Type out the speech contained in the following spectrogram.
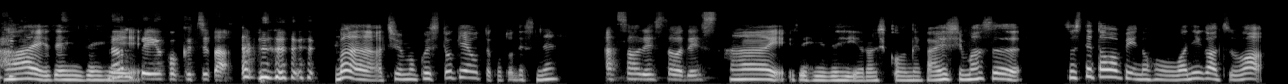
はい、ぜひぜなんひ。ていう告知だ。まあ、注目しとけよってことですね。あ、そうです、そうです。はい。ぜひぜひよろしくお願いします。そしてタワピーの方は2月は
